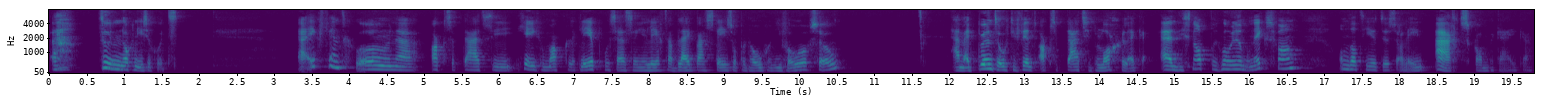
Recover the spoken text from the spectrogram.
uh, toen nog niet zo goed. Ja, ik vind gewoon uh, acceptatie geen gemakkelijk leerproces en je leert daar blijkbaar steeds op een hoger niveau of zo. En mijn punt ook, die vindt acceptatie belachelijk en die snapt er gewoon helemaal niks van omdat hij het dus alleen aards kan bekijken.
